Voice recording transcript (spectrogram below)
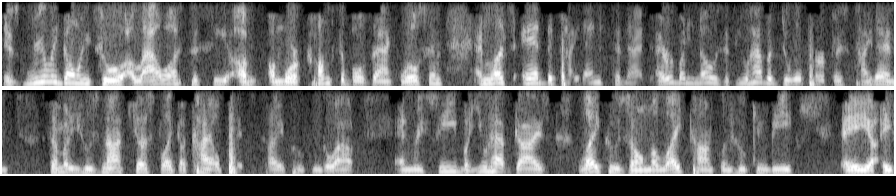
is really going to allow us to see a, a more comfortable Zach Wilson. And let's add the tight ends to that. Everybody knows if you have a dual purpose tight end, somebody who's not just like a Kyle Pitts type who can go out and receive, but you have guys like Uzomah, like Conklin, who can be a a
